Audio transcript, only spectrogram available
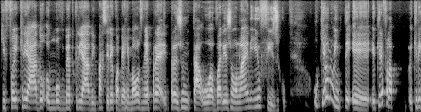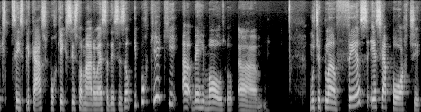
que foi criado, um movimento criado em parceria com a BR Malls, né, para juntar o varejo online e o físico. O que eu não entendo, é, eu queria falar, eu queria que você explicasse por que, que vocês tomaram essa decisão e por que que a BR Malls, a Multiplan fez esse aporte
